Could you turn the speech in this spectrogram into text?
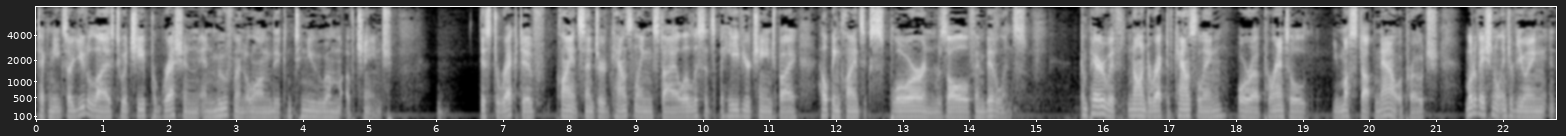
techniques are utilized to achieve progression and movement along the continuum of change. This directive, client centered counseling style elicits behavior change by helping clients explore and resolve ambivalence. Compared with non directive counseling or a parental you must stop now approach, motivational interviewing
